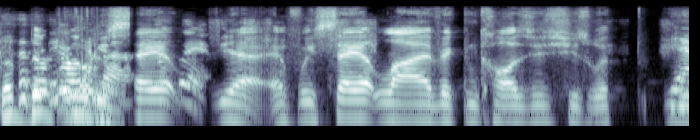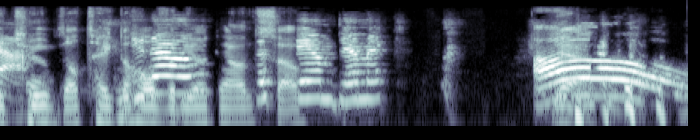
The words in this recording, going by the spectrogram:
The, the The big if we say it, yeah, if we say it live, it can cause issues with Yeah. YouTube. They'll take the You whole know, video down. This So damn demic. Yeah. Oh,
